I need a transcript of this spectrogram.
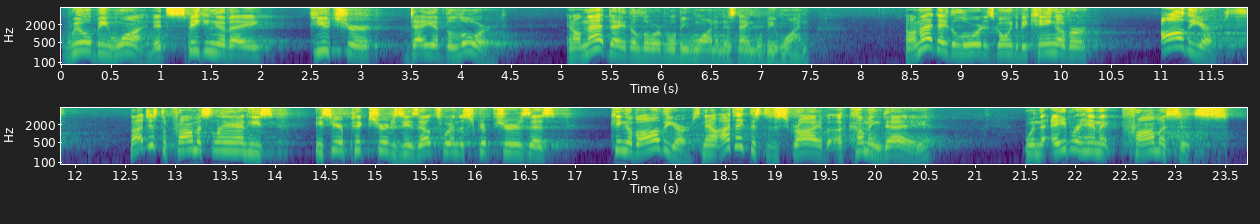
will be one? It's speaking of a future day of the Lord. And on that day, the Lord will be one and his name will be one. Now, on that day, the Lord is going to be king over all the earth, not just the promised land. He's, he's here pictured as he is elsewhere in the scriptures as king of all the earth. Now, I take this to describe a coming day when the Abrahamic promises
